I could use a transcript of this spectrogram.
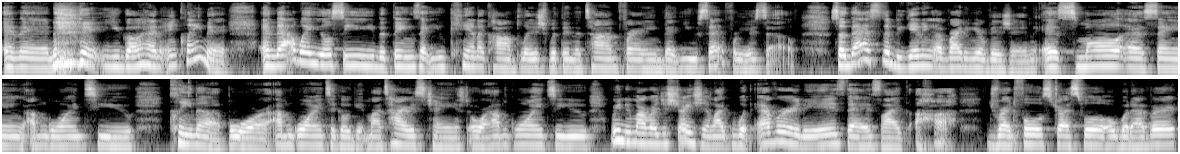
And then you go ahead and clean it. And that way you'll see the things that you can accomplish within the time frame that you set for yourself. So that's the beginning of writing your vision. As small as saying, I'm going to clean up, or I'm going to go get my tires changed, or I'm going to renew my registration. Like whatever it is that is like, uh, dreadful, stressful, or whatever,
